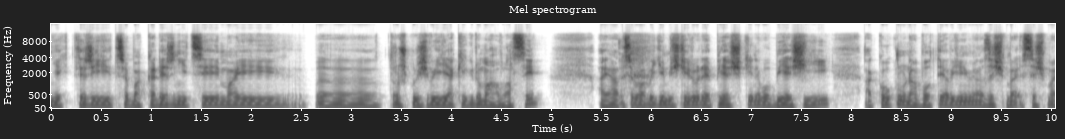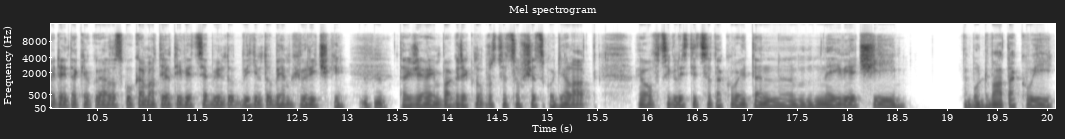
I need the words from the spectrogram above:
někteří třeba kadeřníci mají e, trošku, když vidí, jaký kdo má vlasy a já třeba vidím, když někdo jde pěšky nebo běží a kouknu na boty a vidím se, šmaj, se šmajden, tak jako já zase koukám na tyhle ty věci a vidím to, vidím to během chviličky. Mm-hmm. Takže já jim pak řeknu prostě, co všecko dělat. Jo, v cyklistice takový ten největší, nebo dva takový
